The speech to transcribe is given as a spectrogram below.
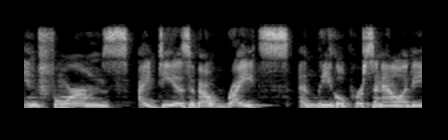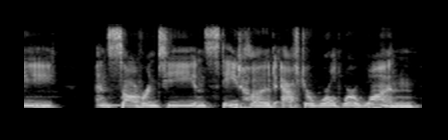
informs ideas about rights and legal personality and sovereignty and statehood after World War One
